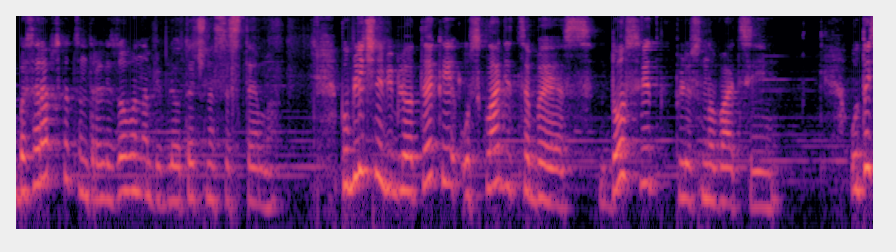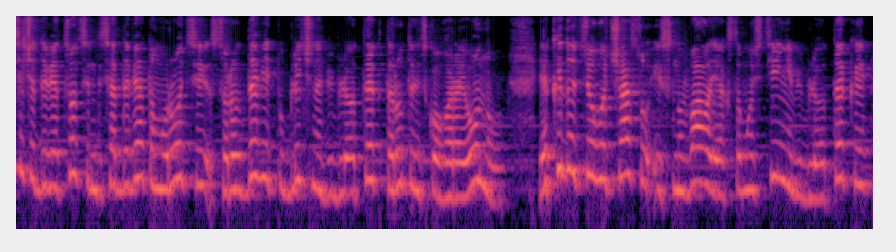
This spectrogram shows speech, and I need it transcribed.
Бесарабська централізована бібліотечна система. Публічні бібліотеки у складі ЦБС. Досвід плюс новації. У 1979 році 49 публічних бібліотек Тарутинського району, які до цього часу існували як самостійні бібліотеки,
